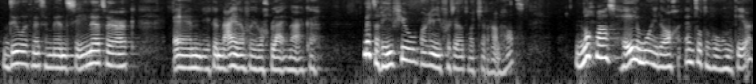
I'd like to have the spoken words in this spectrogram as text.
Deel het met de mensen in je netwerk. En je kunt mij dan heel erg blij maken met een review waarin je vertelt wat je eraan had. Nogmaals, hele mooie dag en tot de volgende keer.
